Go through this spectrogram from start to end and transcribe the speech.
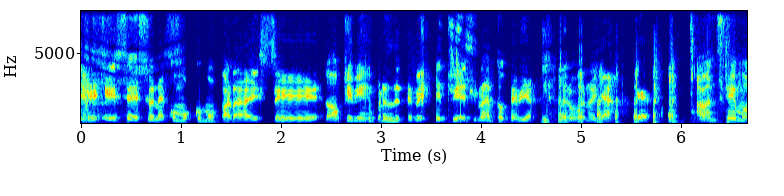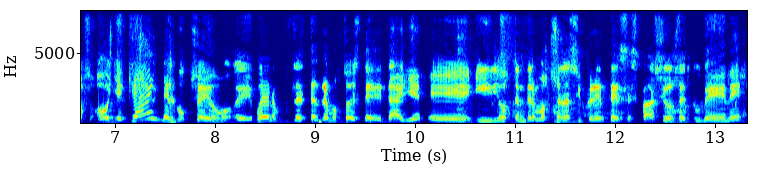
eh, ese suena como, como para este. No, qué bien Emprende TV. es una tontería. Pero bueno, ya, ya. Avancemos. Oye, ¿qué hay del boxeo? Eh, bueno, pues les tendremos todo este detalle eh, y los tendremos en los diferentes espacios de TUDN,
